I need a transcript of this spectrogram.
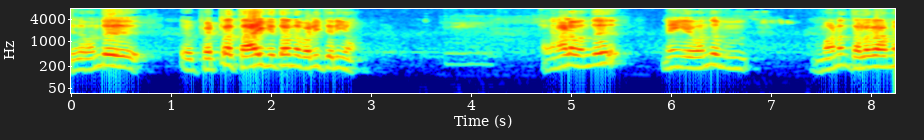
இதை வந்து பெற்ற தாய்க்கு தான் அந்த வழி தெரியும். அதனால் வந்து நீங்கள் வந்து மனம் தளராம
